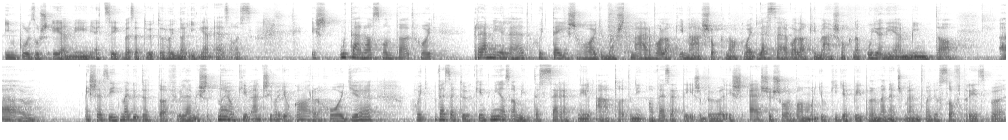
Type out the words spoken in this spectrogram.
impulzus élmény egy cégvezetőtől, hogy na igen, ez az. És utána azt mondtad, hogy reméled, hogy te is vagy most már valaki másoknak, vagy leszel valaki másoknak ugyanilyen minta, és ez így megütötte a fülem, és nagyon kíváncsi vagyok arra, hogy, hogy vezetőként mi az, amit te szeretnél átadni a vezetésből, és elsősorban mondjuk így a people management vagy a soft részből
